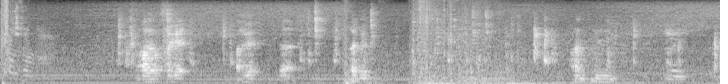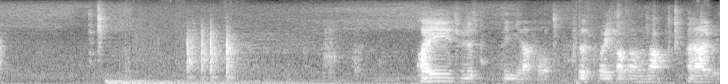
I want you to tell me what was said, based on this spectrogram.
Phasing. Oh, that looks like it. Like it. Uh, there. Like mm it. And, mm, mm. I need to just leave me that for. Just wait up on that. And I was.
